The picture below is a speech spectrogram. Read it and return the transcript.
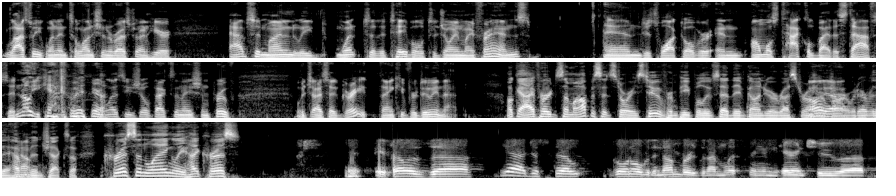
last week went into lunch in a restaurant here, absentmindedly went to the table to join my friends. And just walked over and almost tackled by the staff. Said, "No, you can't come in here unless you show vaccination proof." Which I said, "Great, thank you for doing that." Okay, I've heard some opposite stories too from people who've said they've gone to a restaurant Oh, or bar or whatever. They haven't Yeah. been checked. So, Chris and Langley. Hi, Chris. Hey, fellas. Uh, yeah, just uh, going over the numbers that I'm listening and hearing to. Uh,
